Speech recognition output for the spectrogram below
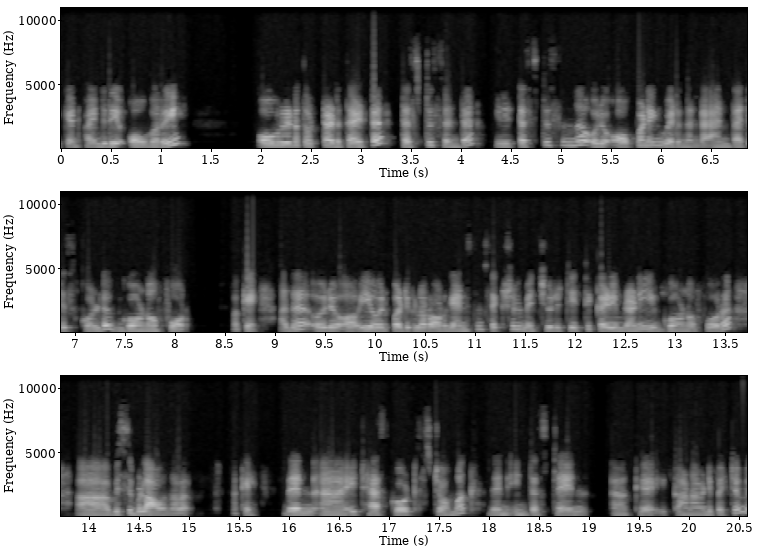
you can find the ovary ഓവറിയുടെ തൊട്ടടുത്തായിട്ട് ടെസ്റ്റിസ് ഉണ്ട്. ഇനി ടെസ്റ്റിസ് നിന്ന് ഒരു ഓപ്പണിംഗ് വരുന്നുണ്ട് and that is called gonophore okay അത് ഒരു ഈ ഒരു പെർട്ടിക്കുലർ ഓർഗാനിസം സെക്ഷൽ മെച്യൂരിറ്റി എത്തിക്കഴിയുമ്പോഴാണ് ഈ ഗോണോഫോർ വിസിബിൾ ആവുന്നത്. Okay then it has got stomach then intestine ഒക്കെ കാണാൻ വേണ്ടി പറ്റും.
